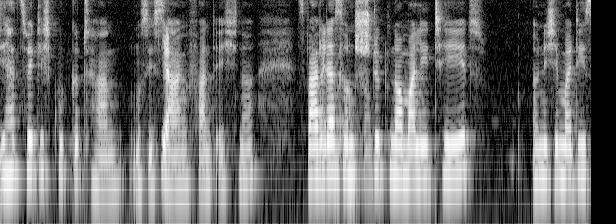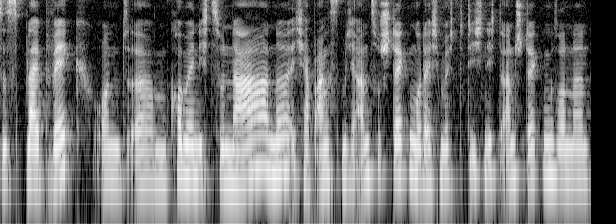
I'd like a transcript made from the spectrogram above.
die hat es wirklich gut getan, muss ich sagen, ja. fand ich. Ne? Es war Geht wieder so ein Stück Normalität, und nicht immer dieses bleib weg und ähm, komm mir nicht zu nah, ne? ich habe Angst, mich anzustecken oder ich möchte dich nicht anstecken, sondern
